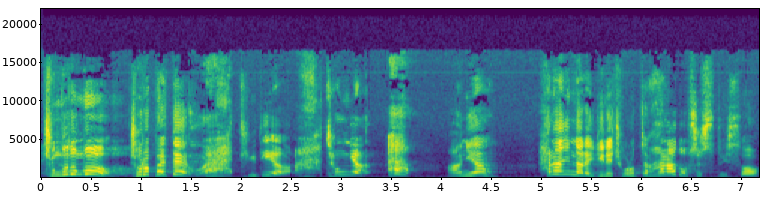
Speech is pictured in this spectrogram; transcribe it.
중고등부 졸업할 때 와 드디어 아, 청년. 아, 아니야. 하나님 나라에 니네 졸업장 하나도 없을 수도 있어.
